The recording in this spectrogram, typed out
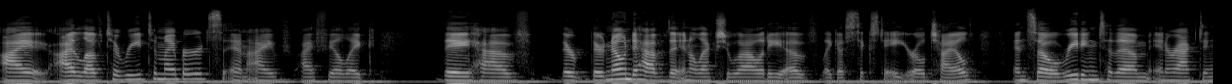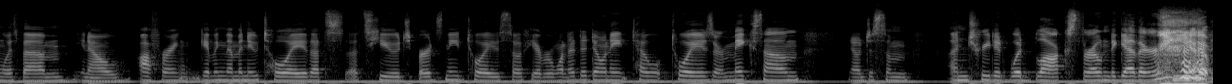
I I love to read to my birds and I I feel like they have they're they're known to have the intellectuality of like a six to eight year old child. And so reading to them interacting with them you know offering giving them a new toy that's that's huge. Birds need toys so if you ever wanted to donate to- toys or make some you know just some untreated wood blocks thrown together Yep.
